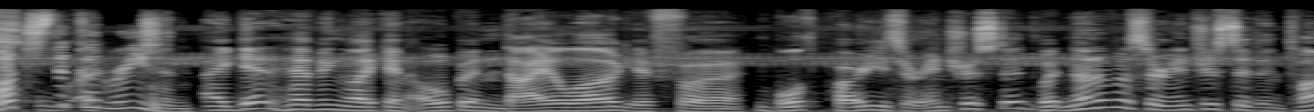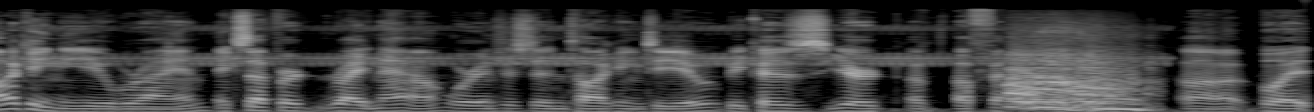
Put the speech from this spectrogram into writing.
what's the good reason? I get having like an open dialogue if uh, both parties are interested, but none of us are interested in talking to you, Bryan. Except for right now, we're interested in talking to you because you're a, a fa- uh, but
